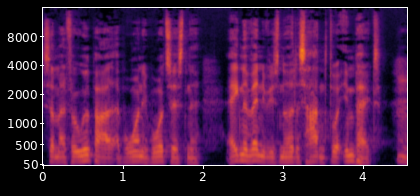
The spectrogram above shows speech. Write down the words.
som man får udpeget af brugerne i brugertestene, er ikke nødvendigvis noget, der har en stor impact. Mm.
